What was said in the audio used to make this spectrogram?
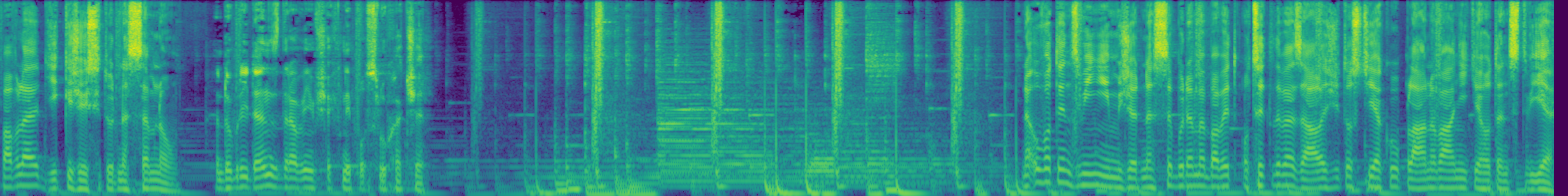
Pavle, díky, že jsi tu dnes se mnou. Dobrý den, zdravím všechny posluchače. Na úvod jen zmíním, že dnes se budeme bavit o citlivé záležitosti, jakou plánování těhotenství je.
